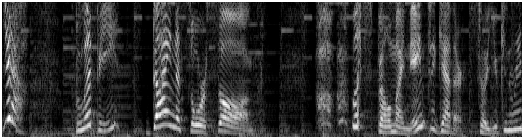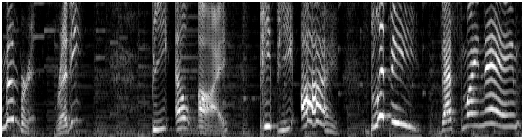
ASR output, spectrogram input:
Yeah, Blippi Dinosaur Song. Let's spell my name together so you can remember it. Ready? B L I P P I. Blippi! That's my name!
